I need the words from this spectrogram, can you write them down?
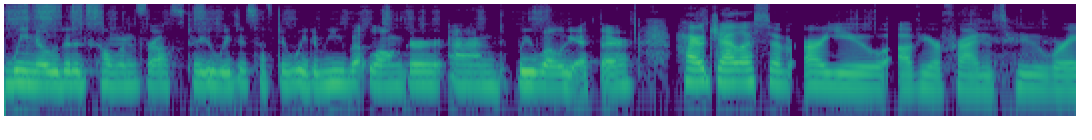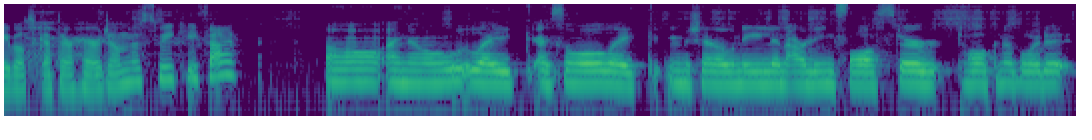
we know that it's coming for us too we just have to wait a wee bit longer and we will get there How jealous of, are you of your friends who were able to get their hair done this week, Aoife? Oh, I know. Like I saw like Michelle O'Neill and Arlene Foster talking about it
